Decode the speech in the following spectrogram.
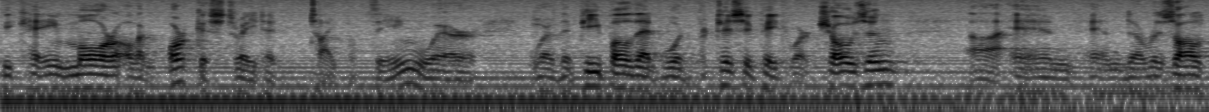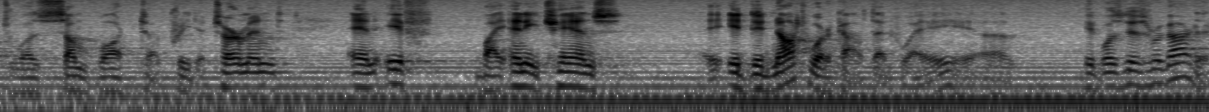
became more of an orchestrated type of thing, where where the people that would participate were chosen, uh, and and the result was somewhat uh, predetermined, and if by any chance it did not work out that way, uh, it was disregarded.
